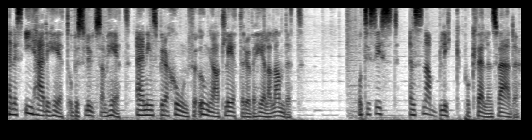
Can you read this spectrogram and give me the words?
Hennes ihärdighet och beslutsamhet är en inspiration för unga atleter över hela landet. Och till sist, en snabb blick på kvällens väder.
